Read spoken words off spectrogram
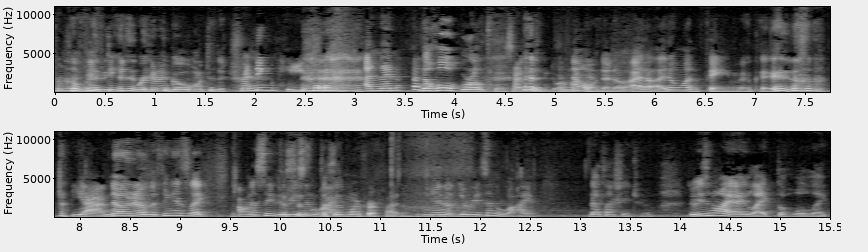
from the 50, we're going to go onto the trending page. and then the whole world's going to start listening to our No, podcast. no, no. I, I don't want fame. Okay. Yeah. No, no, no. The thing is, like, honestly, the this is reason why. this is more for fun. Yeah, no, the reason why. That's actually true. The reason why I like the whole, like,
